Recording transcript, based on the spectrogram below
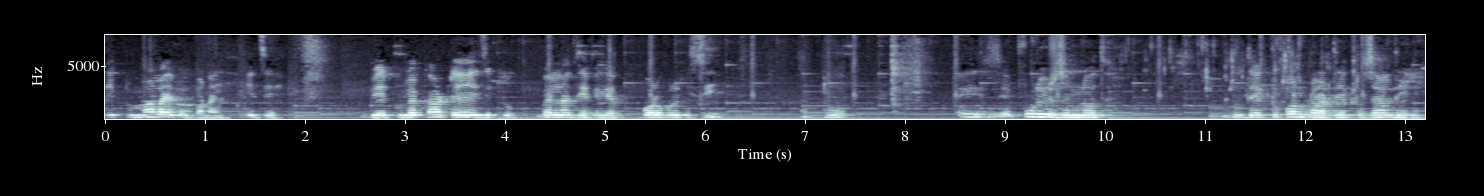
তারপরে একটু মালাই রোল বানাই। এই যে ব্রেডগুলো কাটে, এই যে একটু বেলনা দিয়ে গেলে বড় করে দিছি। একটু এই যে পুরের জন্য দুধে একটু কর্নফ্লাওয়ার দিয়ে একটু জাল দিয়ে নিই।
